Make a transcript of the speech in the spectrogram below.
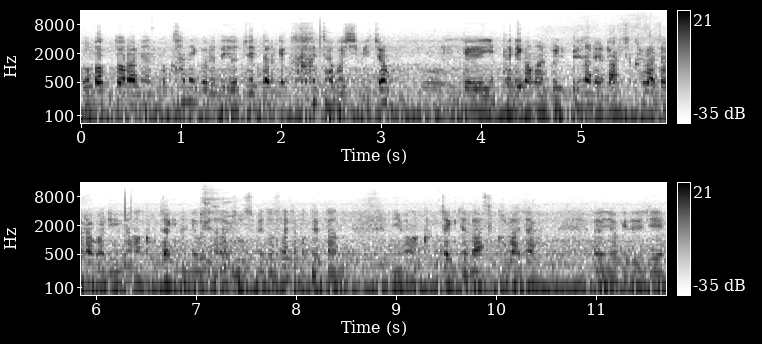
음악도라면 뭐 카네기홀에서 연주했다는 게 큰 자부심이죠. 어, 그 이태리 가면 밀- 밀란의 라스칼라자라고 하는 유명한 극작이 있는데 우리나라 조수에도 서지 못했던 유명한 극작이죠. 라스칼라자 어, 여기도 이제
